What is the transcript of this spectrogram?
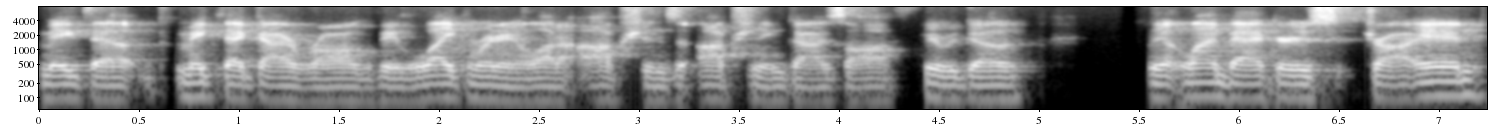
Make that make that guy wrong. They like running a lot of options, optioning guys off. Here we go. We got linebackers draw in.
